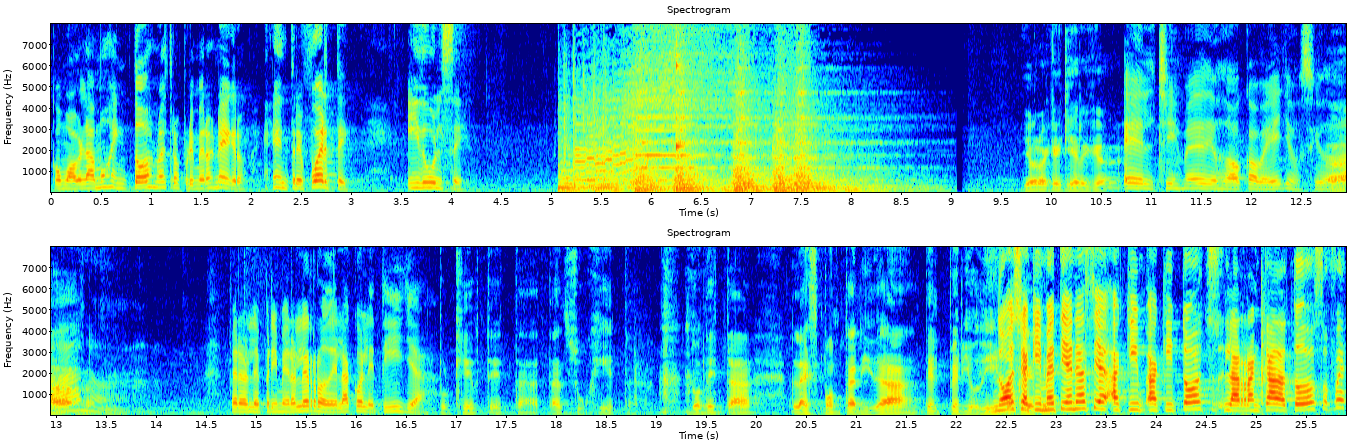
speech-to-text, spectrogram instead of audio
como hablamos en todos nuestros primeros negros, entre fuerte y dulce. ¿Y ahora qué quiere que haga? El chisme de Diosdado Cabello, ciudadano. Ah. Pero le, primero le rodé la coletilla. ¿Por qué usted está tan sujeta? ¿Dónde está la espontaneidad del periodismo? No, si aquí me tiene así, aquí, aquí todo, la arrancada, todo eso fue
